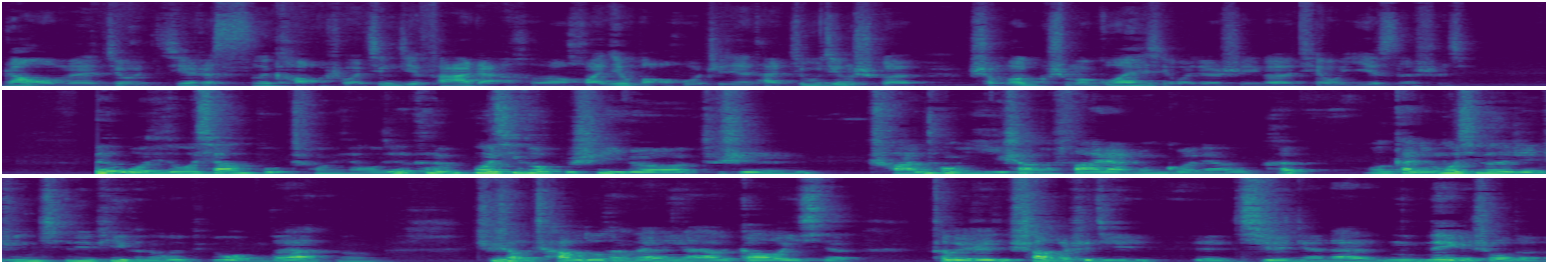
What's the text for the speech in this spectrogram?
让我们就接着思考说经济发展和环境保护之间它究竟是个。什么什么关系？我觉得是一个挺有意思的事情。因为我觉得我想补充一下，我觉得可能墨西哥不是一个就是传统意义上的发展中国家。可我感觉墨西哥的人均 GDP 可能会比我们国家可能至少差不多，可能应该还要高一些。特别是上个世纪呃七十年代那那个时候的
